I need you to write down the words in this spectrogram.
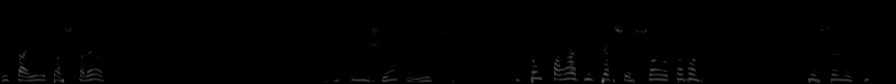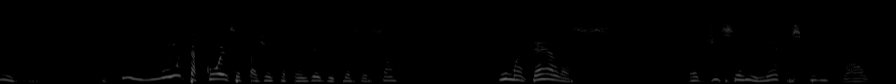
e está indo para as trevas. A gente não enxerga isso. Então, falar de intercessão, eu estava pensando aqui, tem muita coisa para a gente aprender de intercessão. Uma delas é discernimento espiritual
